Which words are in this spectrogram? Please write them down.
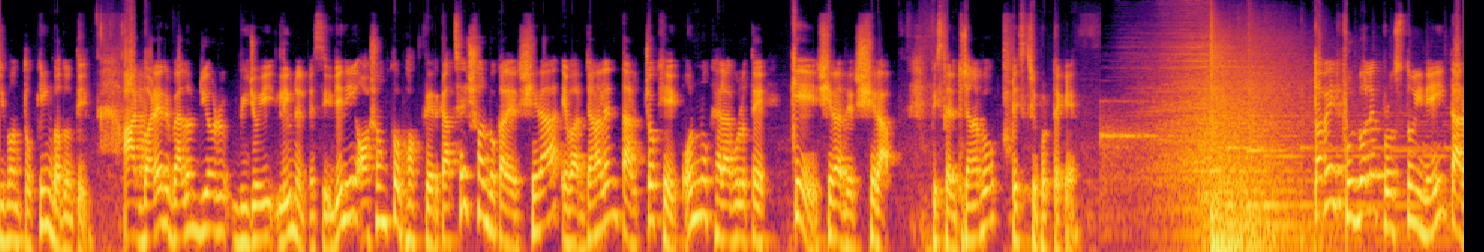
জীবন্ত কিংবদন্তি আটবারের ব্যালন্ডিওর বিজয়ী লিওনেল মেসি, যিনি অসংখ্য ভক্তের কাছে সর্বকালের সেরা, এবার জানালেন তার চোখে অন্য খেলাগুলোতে কে সেরাদের সেরা বিস্তারিত জানাব ডেস্ক রিপোর্ট থেকে তবে ফুটবলে প্রশ্নই নেই, তার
